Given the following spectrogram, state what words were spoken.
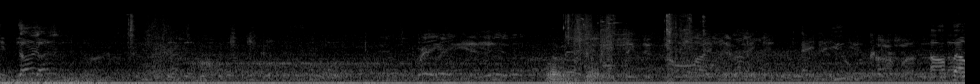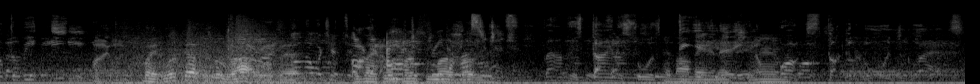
You done? Oh, shit. I'm about to be eaten by one. Wait, look up to the right a Don't know little what you're bit. There's talking like I one have to person free the right above you. hostages. Found his dinosaurs It might be in the next DNA in room. a box stuck in orange glass.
